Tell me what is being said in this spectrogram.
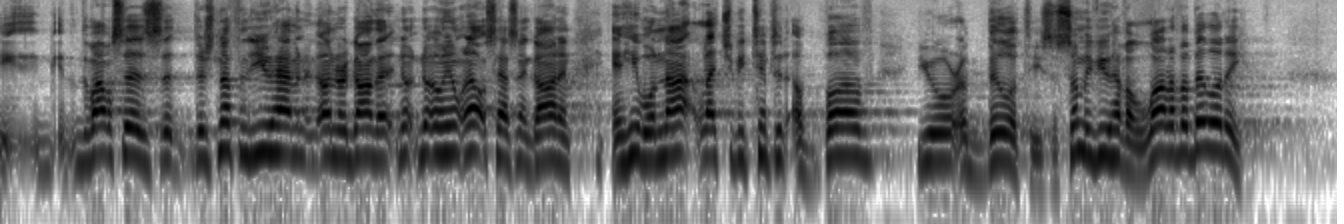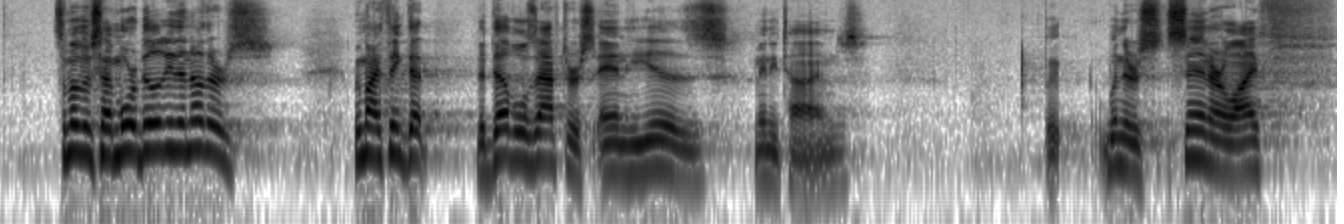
the Bible says that there's nothing that you haven't undergone that no, no one else hasn't gone, and, and He will not let you be tempted above your ability. So some of you have a lot of ability. Some of us have more ability than others. We might think that the devil is after us, and he is many times But when there's sin in our life,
